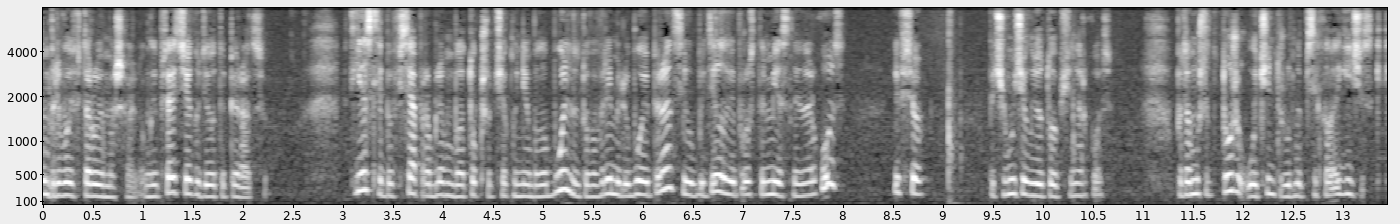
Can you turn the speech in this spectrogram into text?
Он приводит второй машаль. Он говорит, представьте, человеку делают операцию. Если бы вся проблема была только, чтобы человеку не было больно, то во время любой операции его бы делали просто местный наркоз, и все. Почему человек идет общий наркоз? Потому что это тоже очень трудно психологически.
